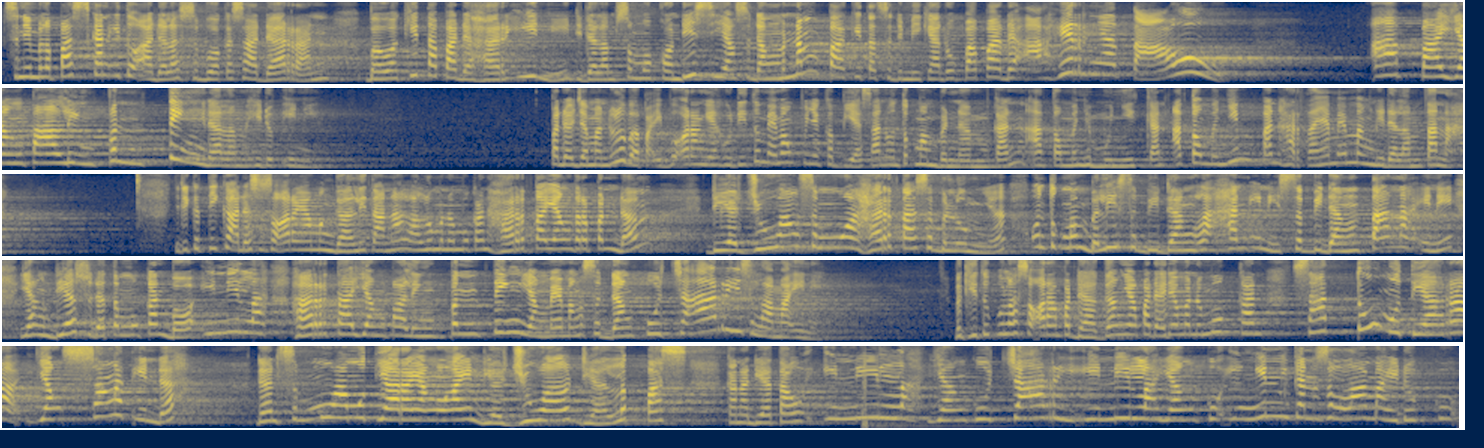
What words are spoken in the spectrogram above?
Seni melepaskan itu adalah sebuah kesadaran bahwa kita pada hari ini di dalam semua kondisi yang sedang menempa kita sedemikian rupa pada akhirnya tahu apa yang paling penting dalam hidup ini. Pada zaman dulu Bapak Ibu orang Yahudi itu memang punya kebiasaan untuk membenamkan atau menyembunyikan atau menyimpan hartanya memang di dalam tanah. Jadi ketika ada seseorang yang menggali tanah lalu menemukan harta yang terpendam, dia jual semua harta sebelumnya untuk membeli sebidang lahan ini, sebidang tanah ini yang dia sudah temukan bahwa inilah harta yang paling penting yang memang sedang kucari selama ini. Begitu pula seorang pedagang yang pada dia menemukan satu mutiara yang sangat indah dan semua mutiara yang lain dia jual, dia lepas karena dia tahu inilah yang ku cari, inilah yang ku inginkan selama hidupku.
